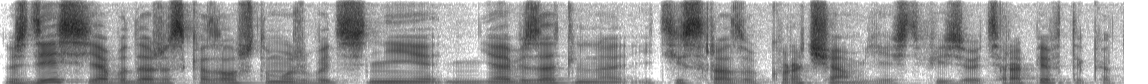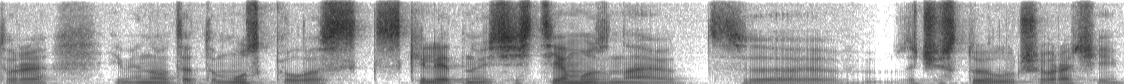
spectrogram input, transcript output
Но здесь я бы даже сказал, что, может быть, не, не обязательно идти сразу к врачам. Есть физиотерапевты, которые именно вот эту мускулоскелетную систему знают э, зачастую лучше врачей.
